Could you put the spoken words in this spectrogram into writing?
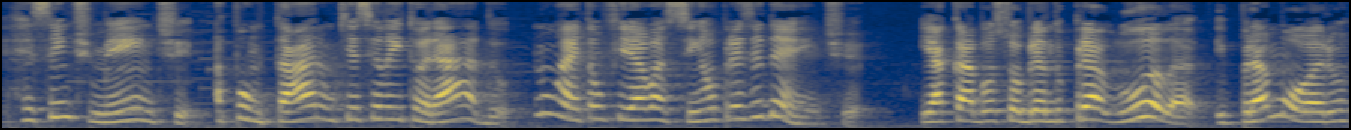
recentemente, apontaram que esse eleitorado não é tão fiel assim ao presidente. E acabou sobrando para Lula e para Moro.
